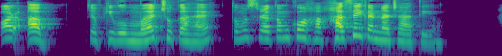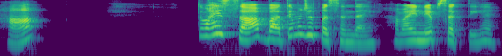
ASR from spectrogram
और अब, जबकि वो मर चुका है, तुम उस रकम को हासिल करना चाहती हो। हाँ? तुम्हारी साफ़ बातें मुझे पसंद आई। हमारी निप सकती है।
